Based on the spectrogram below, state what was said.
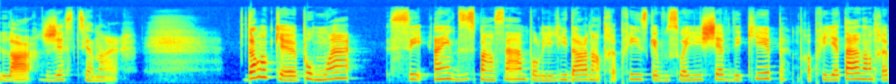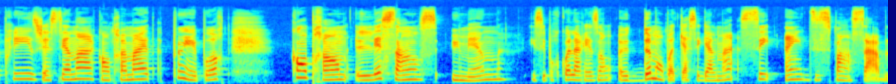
leur gestionnaire. Donc, euh, pour moi, c'est indispensable pour les leaders d'entreprise que vous soyez chef d'équipe, propriétaire d'entreprise, gestionnaire, contremaître, peu importe, comprendre l'essence humaine. Et c'est pourquoi la raison euh, de mon podcast également, c'est indispensable.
